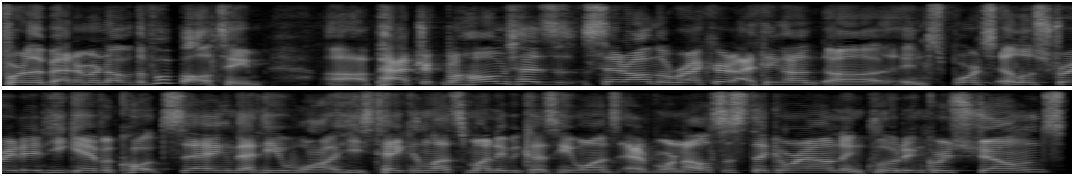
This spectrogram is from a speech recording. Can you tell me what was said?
for the betterment of the football team. Uh, Patrick Mahomes has said on the record, I think on uh, in Sports Illustrated, he gave a quote saying that he want he's taking less money because he wants everyone else to stick around, including Chris Jones.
